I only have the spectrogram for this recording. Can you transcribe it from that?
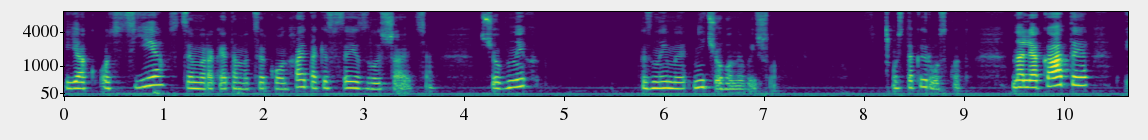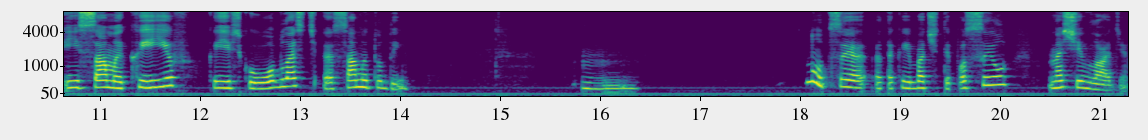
як ось є з цими ракетами циркон, хай так і все і залишається, щоб в них з ними нічого не вийшло. Ось такий розклад. Налякати і саме Київ, Київську область, е, саме туди. Ну, це такий, бачите, посил нашій владі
